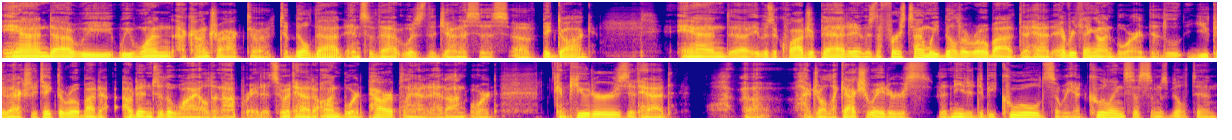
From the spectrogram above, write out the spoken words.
And uh, we we won a contract to to build that, and so that was the genesis of Big Dog. And uh, it was a quadruped and it was the first time we built a robot that had everything on board that you could actually take the robot out into the wild and operate it. So it had onboard power plant it had onboard computers it had uh, hydraulic actuators that needed to be cooled. So we had cooling systems built in.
